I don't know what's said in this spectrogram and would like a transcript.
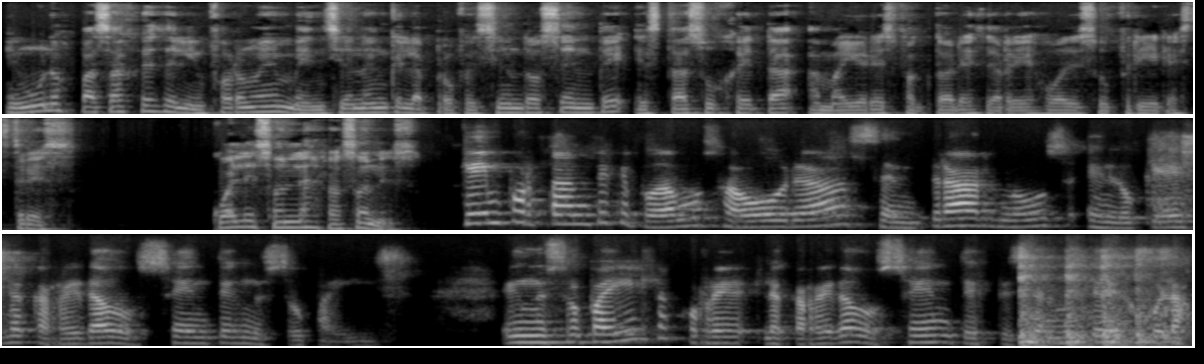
En unos pasajes del informe mencionan que la profesión docente está sujeta a mayores factores de riesgo de sufrir estrés. ¿Cuáles son las razones? Qué importante que podamos ahora centrarnos en lo que es la carrera docente en nuestro país. En nuestro país la, la carrera docente, especialmente de escuelas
